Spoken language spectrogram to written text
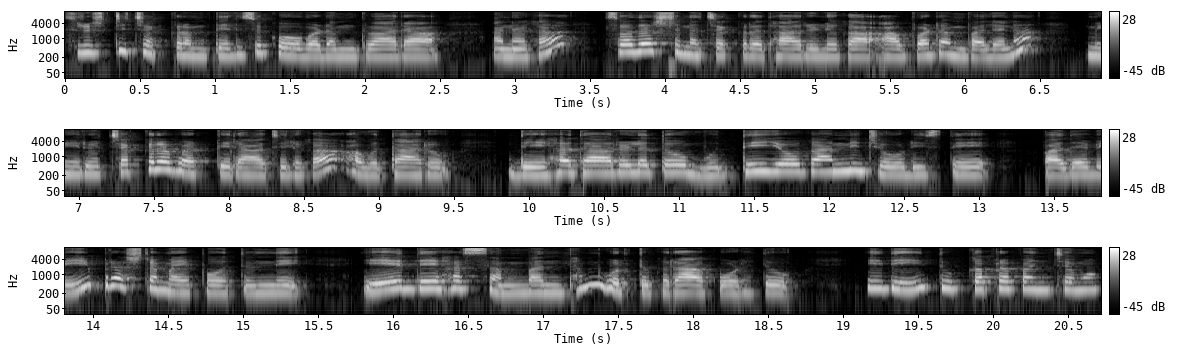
సృష్టి చక్రం తెలుసుకోవడం ద్వారా అనగా స్వదర్శన చక్రధారులుగా అవ్వడం వలన మీరు చక్రవర్తి రాజులుగా అవుతారు. దేహదారులతో బుద్ధి యోగాన్ని జోడిస్తే పదవి భ్రష్టమైపోతుంది. ఏ దేహ సంబంధం గుర్తుకు రాకూడదు. ఇది దుఃఖ ప్రపంచము.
